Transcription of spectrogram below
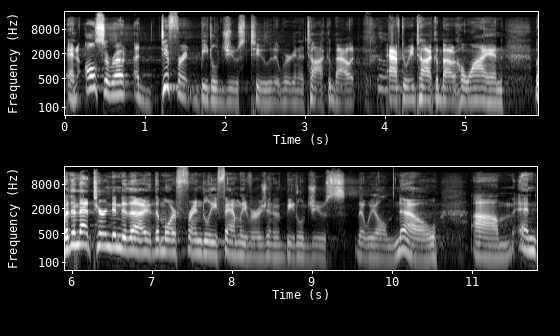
and also wrote a different Beetlejuice 2 that we're going to talk about after we talk about Hawaiian. But then that turned into the, the more friendly family version of Beetlejuice that we all know. Um, and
